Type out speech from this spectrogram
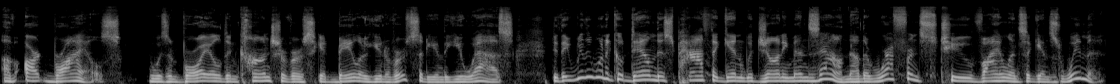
of Art Briles who was embroiled in controversy at Baylor University in the U.S. Do they really want to go down this path again with Johnny Manziel? Now, the reference to violence against women.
